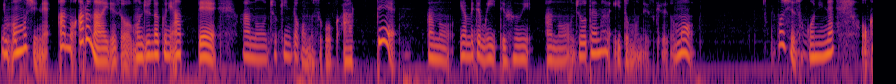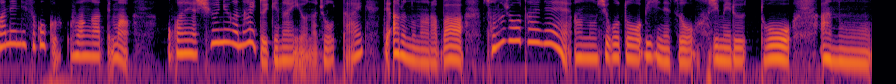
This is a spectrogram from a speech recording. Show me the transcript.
もしね、あの、あるならいいですよ。もう潤沢にあって、あの、貯金とかもすごくあって、あの、やめてもいいっていうふうに、あの、状態ならいいと思うんですけれども、もしそこにね、お金にすごく不安があって、まあ、お金や収入がないといけないような状態であるのならばその状態であの仕事ビジネスを始めるとあの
